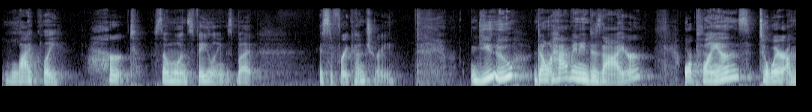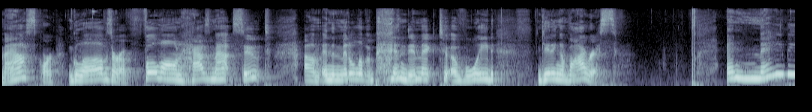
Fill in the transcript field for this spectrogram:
likely hurt someone's feelings, but it's a free country you don't have any desire or plans to wear a mask or gloves or a full on hazmat suit um, in the middle of a pandemic to avoid getting a virus. And maybe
